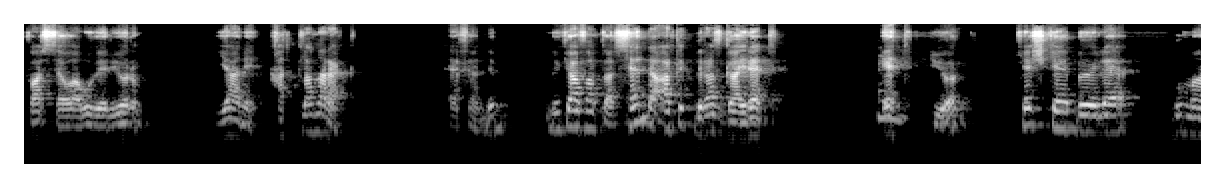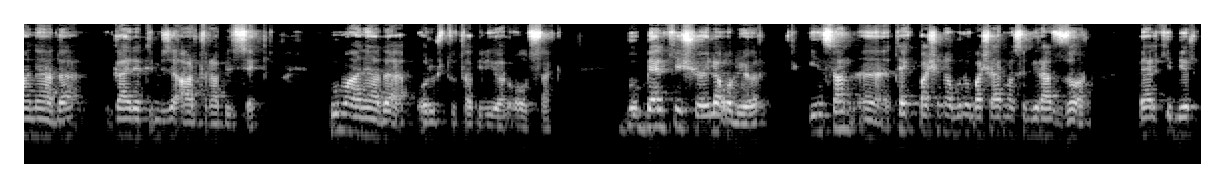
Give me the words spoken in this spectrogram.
farz sevabı veriyorum. Yani katlanarak efendim mükafat var. Sen de artık biraz gayret et diyor. Keşke böyle bu manada gayretimizi artırabilsek. Bu manada oruç tutabiliyor olsak. Bu belki şöyle oluyor. İnsan e, tek başına bunu başarması biraz zor. Belki bir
